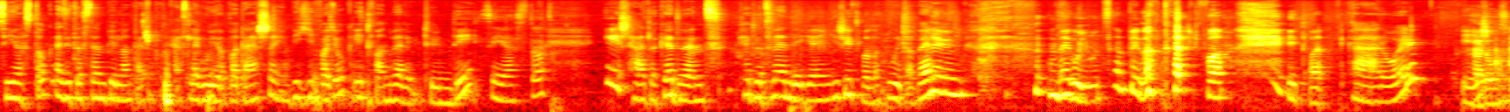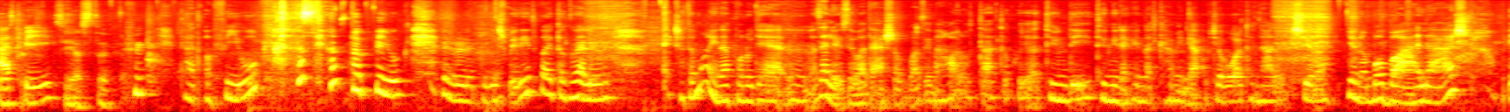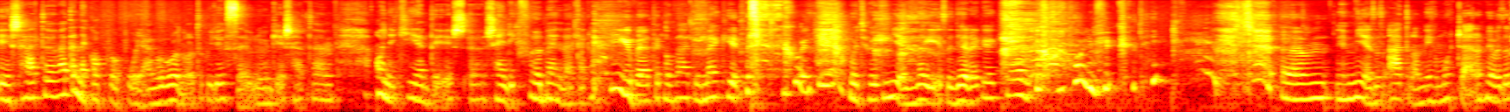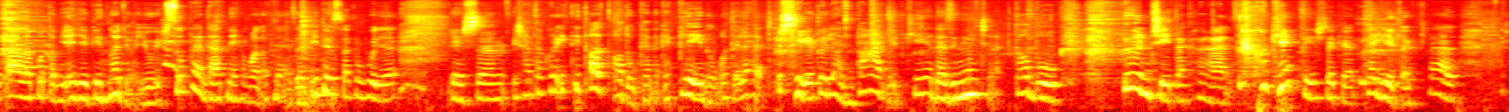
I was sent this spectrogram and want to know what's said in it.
Sziasztok! Ez itt a Szempillantás Podcast legújabb adása. Én Viki vagyok, itt van velünk Tündi. Sziasztok! És hát a kedvenc, kedvenc vendégeink is itt vannak újra velünk, megújult Szempillantásban. Itt van Károly, és Hello, a. Hápi. Sziasztok! Tehát a fiúk. Sziasztok, fiúk! Örülök, hogy ismét itt vagytok velünk. És hát a mai napon ugye az előző adásokban azért már hallottátok, hogy a Tündi, Tündinek egy nagy coming out volt, hogy náluk is jön a, jön a babaállás, és hát, hát ennek apropójában gondoltuk, hogy összeülünk, és hát annyi kérdés sejlik föl bennetek, végigveltek a vált, hogy hogy, hogy, hogy mi ez egész a gyerekekkel, hogy működik. Um, mi ez az általam néha mocsának nevezett állapot, ami egyébként nagyon jó és szuper, de hát néha vannak nehezebb időszakok, ugye, és, um, és hát akkor itt, itt ad- adunk ennek egy plénumot, egy lehetőséget, hogy lehet bármit kérdezni, nincsenek tabuk, öntsétek ránk a kérdéseket, tegyétek fel,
